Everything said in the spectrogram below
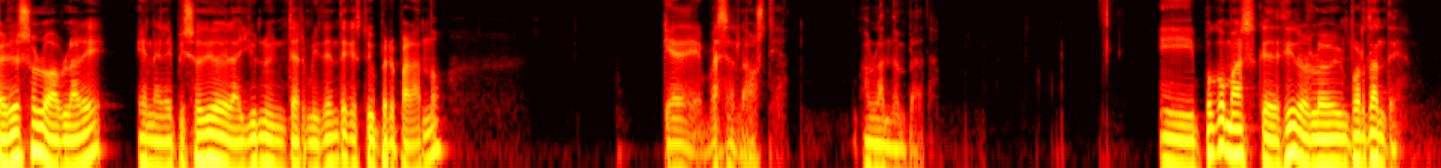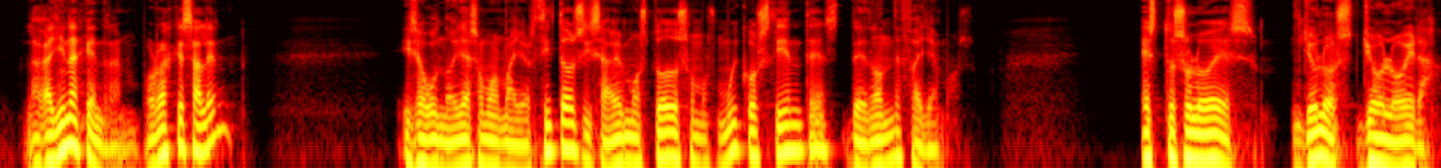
Pero eso lo hablaré en el episodio del ayuno intermitente que estoy preparando, que va a ser la hostia, hablando en plata. Y poco más que deciros, lo importante. Las gallinas que entran, por las que salen. Y segundo, ya somos mayorcitos y sabemos todos, somos muy conscientes de dónde fallamos. Esto solo es, yo, los, yo lo era.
